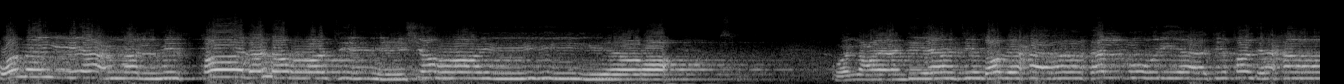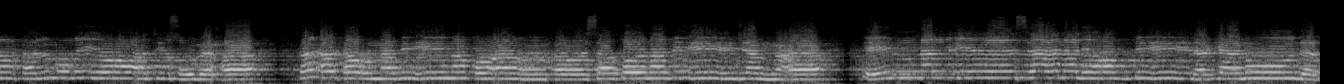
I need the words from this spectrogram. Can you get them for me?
ومن يعمل مثقال ذرة شرا يره. والعاديات ضبحا فالموريات قدحا فالمغيرات صبحا. فأثرن به نقعا فوسطن به جمعا. إن الإنسان لربه لكنود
